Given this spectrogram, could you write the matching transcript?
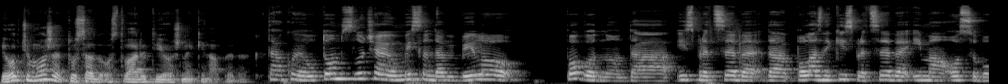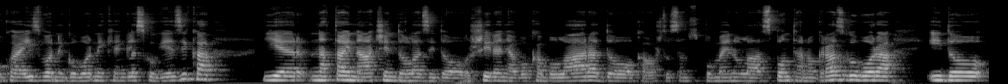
Jel uopće može tu sad ostvariti još neki napredak? Tako je, u tom slučaju mislim da bi bilo pogodno da ispred sebe, da polaznik ispred sebe ima osobu koja je izvorni govornik engleskog jezika, jer na taj način dolazi do širenja vokabulara, do, kao što sam spomenula, spontanog razgovora i do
